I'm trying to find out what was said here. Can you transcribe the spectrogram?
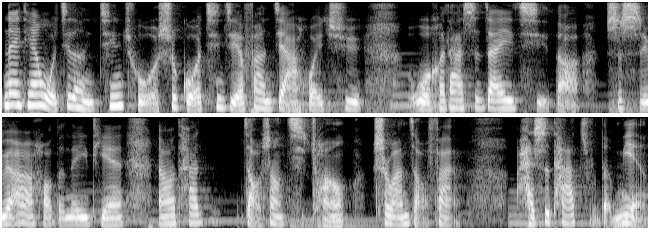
那天我记得很清楚，是国庆节放假回去，我和他是在一起的，是十月二号的那一天。然后他早上起床吃完早饭。还是他煮的面，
